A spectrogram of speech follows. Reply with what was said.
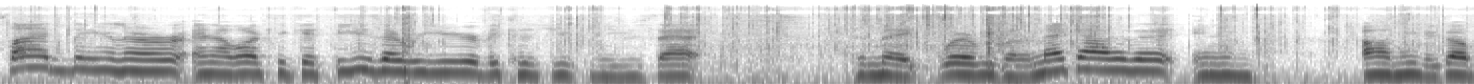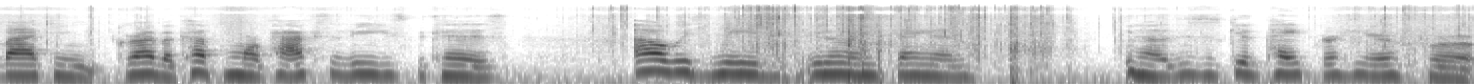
flag banner, and I like to get these every year because you can use that to make whatever you're going to make out of it. And I'll need to go back and grab a couple more packs of these because I always need, you know what I'm saying, you know, this is good paper here for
